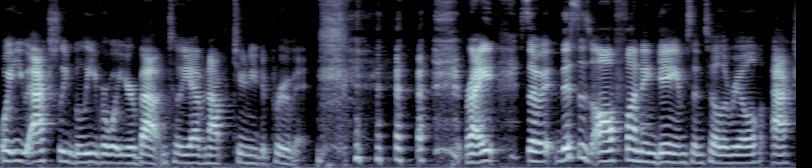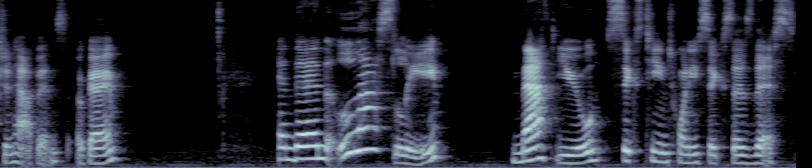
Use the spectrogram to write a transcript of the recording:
what you actually believe or what you're about until you have an opportunity to prove it. right? So this is all fun and games until the real action happens, okay? And then lastly, Matthew 16:26 says this,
